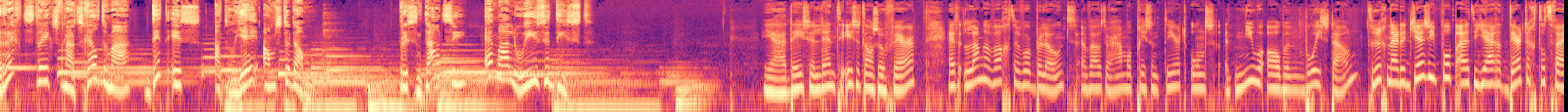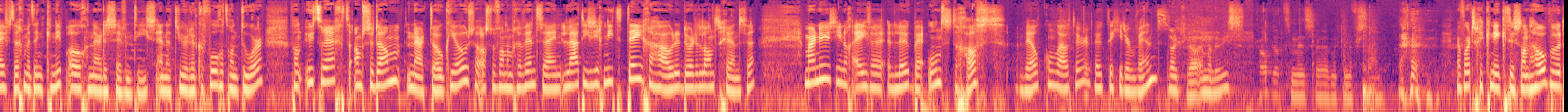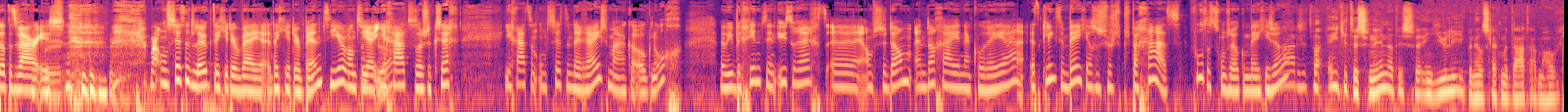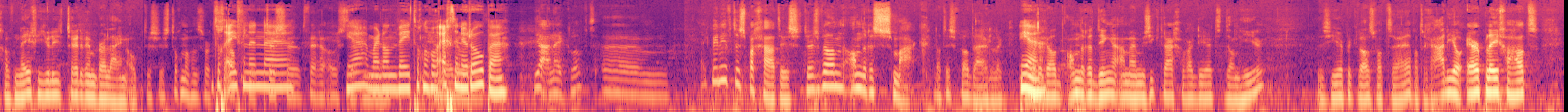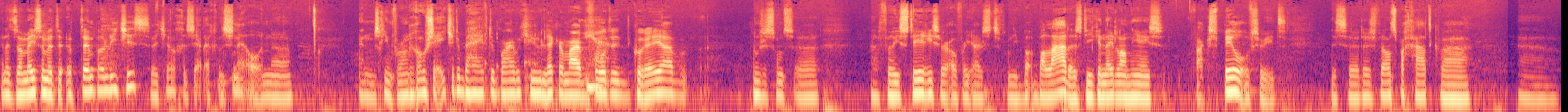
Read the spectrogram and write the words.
Rechtstreeks vanuit Scheltema, dit is Atelier Amsterdam. Presentatie Emma-Louise Diest. Ja, deze lente is het dan zover. Het lange wachten wordt beloond en Wouter Hamel presenteert ons het nieuwe album Boys Town. Terug naar de jazzy pop uit de jaren 30 tot 50 met een knipoog naar de 70s. En natuurlijk volgt er een tour van Utrecht, Amsterdam naar Tokio. Zoals we van hem gewend zijn, laat hij zich niet tegenhouden door de landsgrenzen. Maar nu is hij nog even leuk bij ons te gast. Welkom Wouter, leuk dat je er bent. Dankjewel Emma-Louise. Ik hoop dat mensen me kunnen verstaan. Er wordt geknikt, dus dan hopen we dat het waar is. maar ontzettend leuk dat je, erbij, dat je er bent hier. Want je, je gaat, zoals ik zeg, je gaat een ontzettende reis maken ook nog. Je begint in Utrecht, uh, Amsterdam en dan ga je naar Korea. Het klinkt een beetje als een soort spagaat. Voelt het soms ook een beetje zo? Ja, er zit wel eentje tussenin. Dat is uh, in juli. Ik ben heel slecht met data uit mijn hoofd. Ik geloof 9 juli treden we in Berlijn op. Dus er is toch nog een soort toch even een, uh, tussen het Verre Oosten. Ja, maar dan ben je toch nog wel echt in Europa. Ja, nee, klopt. Um, ik weet niet of het een spagaat is. Er is wel een andere smaak. Dat is wel duidelijk. Ja. Er worden wel andere dingen aan mijn muziek daar gewaardeerd dan hier. Dus hier heb ik wel eens wat, uh, wat radio airplay gehad. En dat is dan meestal met de uptempo liedjes. Weet je wel, gezellig en snel. En, uh, en misschien voor een rozeetje erbij of de barbecue. Lekker. Maar bijvoorbeeld ja. in Korea doen ze soms uh, veel hysterischer over juist van die ba ballades. Die ik in Nederland niet eens vaak speel of zoiets. Dus er is wel een spagaat qua...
